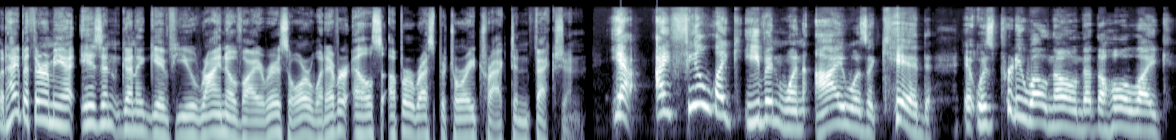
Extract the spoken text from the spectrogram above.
But hypothermia isn't going to give you rhinovirus or whatever else upper respiratory tract infection. Yeah, I feel like even when I was a kid, it was pretty well known that the whole like,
